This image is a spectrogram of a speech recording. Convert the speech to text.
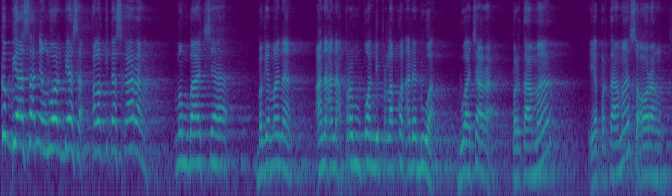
Kebiasaan yang luar biasa. Kalau kita sekarang membaca bagaimana anak-anak perempuan diperlakukan ada dua, dua cara. Pertama, ya pertama seorang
